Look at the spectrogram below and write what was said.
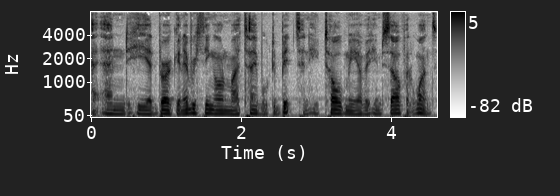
and he had broken everything on my table to bits, and he told me of it himself at once.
